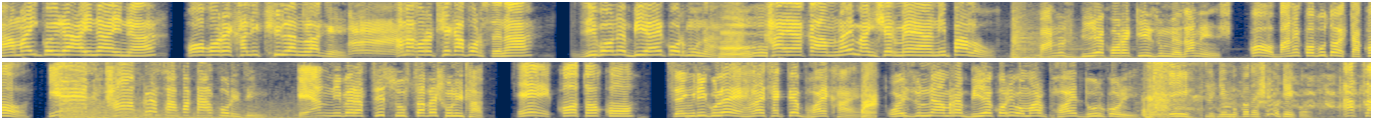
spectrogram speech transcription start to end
কামাই কইরা আইনা আইনা ও ঘরে খালি খিলান লাগে। আমার ঘরে ঠেকা পড়ছে না। জীবনে বিয়ে করব না। খায়া কাম নাই মানুষের মেয়ে আনি পালো। মানুষ বিয়ে করে কি জন্য জানিস? ক বানে কবু তো একটা ক। এক থাপড়ে চাপা টাল করে দিন জ্ঞান নিবে রাখছি চুপচাপে শুনি থাক। এ ক তো ক চেংড়ি গুলো এহলাই থাকতে ভয় খায়। ওই জন্য আমরা বিয়ে করি ওমার ভয় দূর করি। এই মুখত আসে ওটাই কর আচ্ছা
